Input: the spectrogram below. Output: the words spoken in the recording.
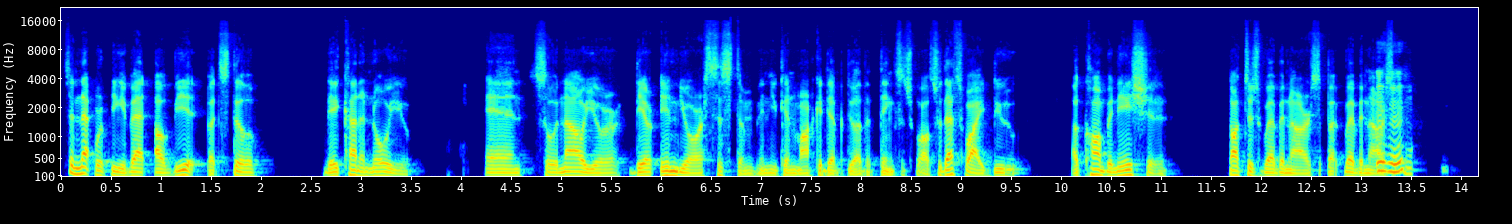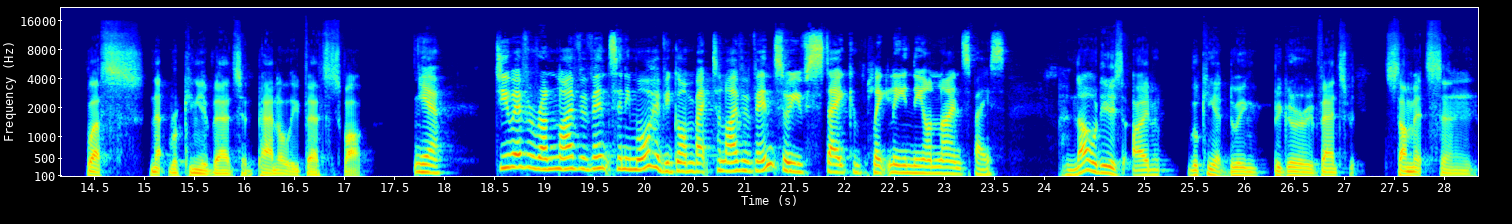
It's a networking event, albeit, but still they kind of know you. And so now you're they're in your system and you can market them to other things as well. So that's why I do a combination, not just webinars, but webinars Mhm. plus networking events and panel events as well. Yeah. Do you ever run live events anymore? Have you gone back to live events or you've stayed completely in the online space? Nowadays I'm looking at doing bigger events with summits and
